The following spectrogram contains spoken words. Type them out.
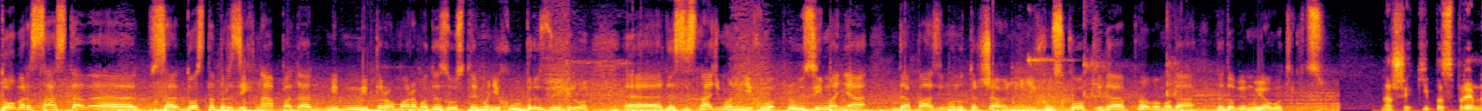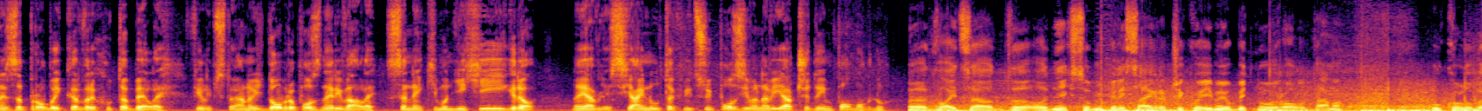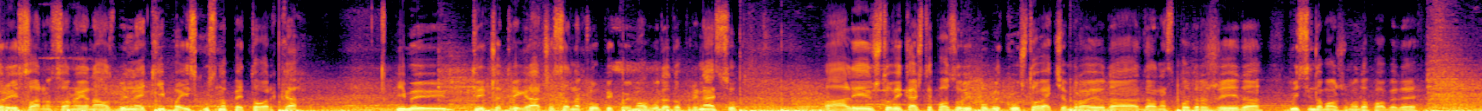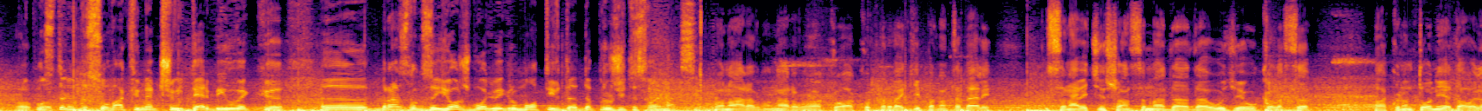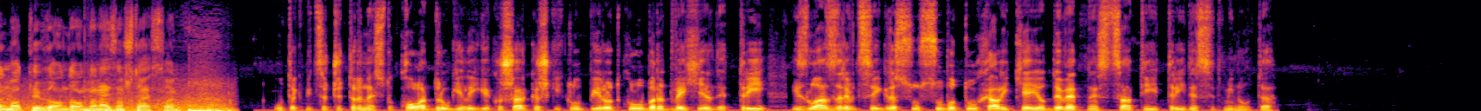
dobro dobar sastav e, sa dosta brzih napada. Mi, mi prvo moramo da zaustavimo njihovu brzu igru, e, da se snađemo na njihova preuzimanja, da pazimo na utrčavanje na njihov skok i da probamo da, da dobijemo i ovu utakmicu. Naša ekipa spremna je za proboj ka vrhu tabele. Filip Stojanović dobro poznaje rivale, sa nekim od njih je i igrao. Najavljuje sjajnu utakmicu i poziva navijače da im pomognu. Dvojica od, od njih su mi bili saigrači koji imaju bitnu rolu tamo u Kolubari stvarno, stvarno jedna ozbiljna ekipa, iskusna petorka. Imaju i 3-4 igrača sad na klupi koji mogu da doprinesu. Ali što vi kažete, pozovi publiku u što većem broju da, da nas podrži i da mislim da možemo do pobede. Postavljam da su ovakvi mečevi derbi uvek e, razlog za još bolju igru, motiv da, da pružite svoj maksimum. Pa naravno, naravno, ako, ako prva ekipa na tabeli sa najvećim šansama da, da uđe u KLS, Ako nam to nije dovoljan motiv, onda, onda ne znam šta je stvarno. Utakmica 14. kola druge lige košarkaški klub Pirot Kolubara 2003 iz Lazarevca igra su subotu u Hali Kej od 19 sati i 30 minuta.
